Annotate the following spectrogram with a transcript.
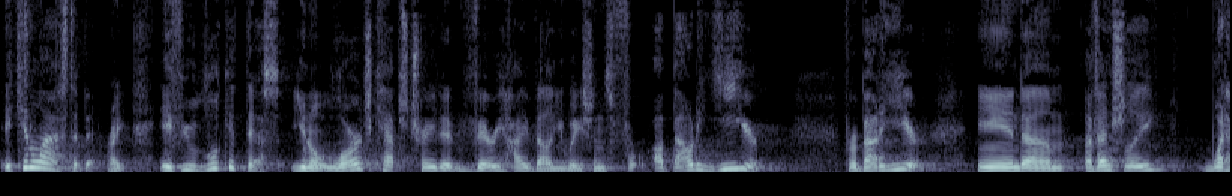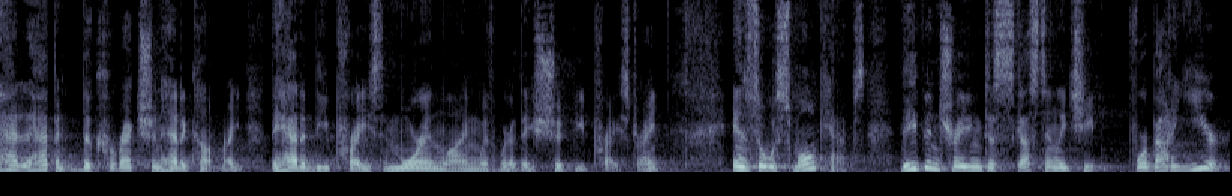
It can last a bit, right? If you look at this, you know, large caps trade at very high valuations for about a year, for about a year. And um, eventually, what had to happen? The correction had to come, right? They had to be priced more in line with where they should be priced, right? And so with small caps, they've been trading disgustingly cheap for about a year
